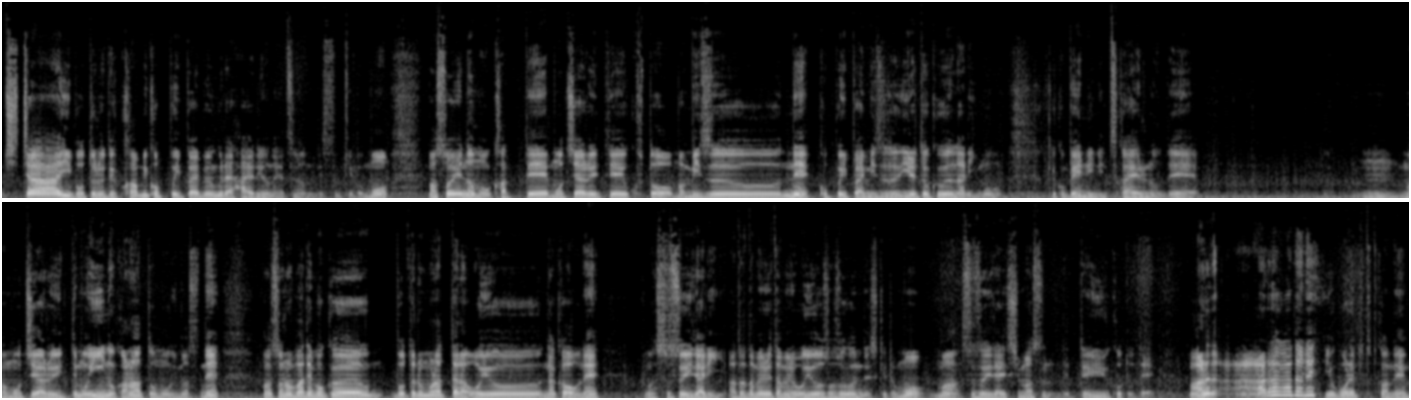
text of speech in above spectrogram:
ちっちゃいボトルで紙コップ1杯分ぐらい入るようなやつなんですけども、まあそういうのも買って持ち歩いておくと、まあ水ね、コップ1杯水入れとくなりも結構便利に使えるので、うん、まあ持ち歩いてもいいのかなと思いますね。まあその場で僕、ボトルもらったらお湯、中をね、まあ、すすいだり、温めるためにお湯を注ぐんですけども、まあ、すすいだりしますんで、っていうことで、まあ、あれ、あらがたね、汚れとかね、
